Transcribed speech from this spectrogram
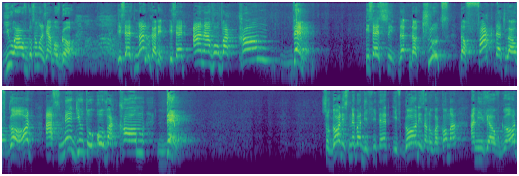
You are of God. Somebody say, I'm of God. I'm of God. He says, now look at it. He said, and I've overcome them. He says, see, the, the truth, the fact that you are of God has made you to overcome them. So God is never defeated. If God is an overcomer and if you are of God,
